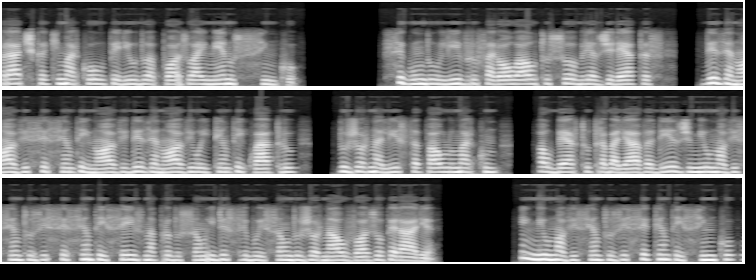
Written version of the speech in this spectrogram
prática que marcou o período após o AI-5. Segundo o livro Farol Alto sobre as Diretas, 1969-1984, do jornalista Paulo Marcum, Alberto trabalhava desde 1966 na produção e distribuição do jornal Voz Operária. Em 1975,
